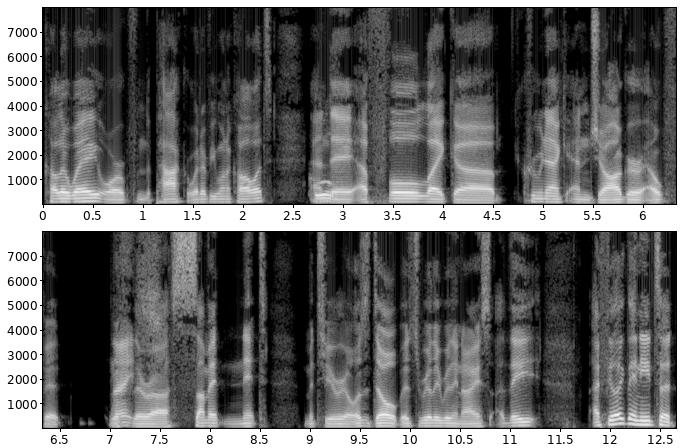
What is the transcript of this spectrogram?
colorway or from the pack or whatever you want to call it, and a, a full like uh, crew neck and jogger outfit with Nice. their uh, summit knit material. It's dope. It's really really nice. They, I feel like they need to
